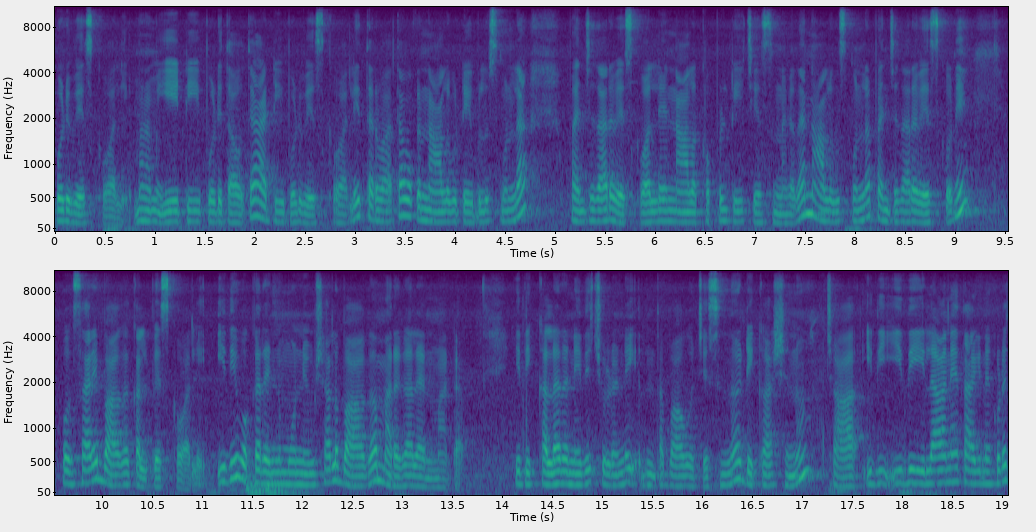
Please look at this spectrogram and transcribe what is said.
పొడి వేసుకోవాలి. మనం ఏ టీ పొడి తాగితే ఆ టీ పొడి వేసుకోవాలి. తర్వాత ఒక నాలుగు టేబుల్ స్పూన్ల పంచదార వేసుకోవాలి. నేను నాలుగు కప్పులు టీ చేస్తున్నా కదా నాలుగు స్పూన్ల పంచదార వేసుకొని ఒకసారి బాగా కలిపేసుకోవాలి. ఇది ఒక రెండు మూడు నిమిషాలు బాగా మరగాలి అనమాట ఇది కలర్ అనేది చూడండి ఎంత బాగా వచ్చేసిందో డికాషను. చా ఇది ఇది ఇలానే తాగినా కూడా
